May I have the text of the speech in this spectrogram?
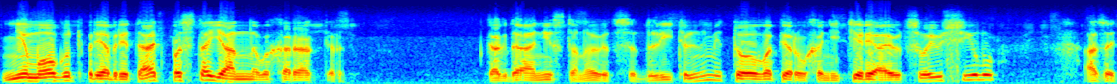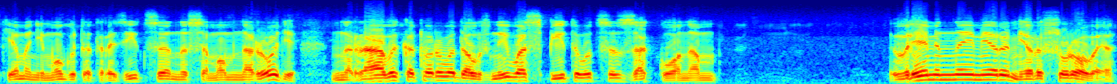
не могут приобретать постоянного характера. Когда они становятся длительными, то, во-первых, они теряют свою силу, а затем они могут отразиться на самом народе, нравы которого должны воспитываться законом. Временная мера – мера суровая.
